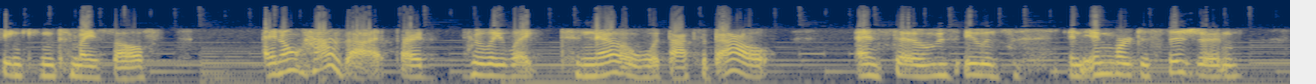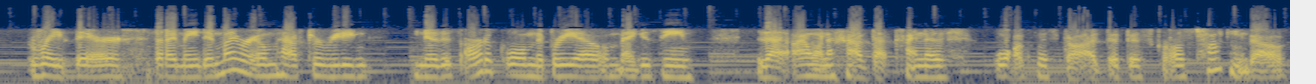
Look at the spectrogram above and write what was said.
thinking to myself, I don't have that. I'd really like to know what that's about. And so it was, it was an inward decision right there that I made in my room after reading, you know, this article in the Brio magazine that I want to have that kind of walk with God that this girl is talking about.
